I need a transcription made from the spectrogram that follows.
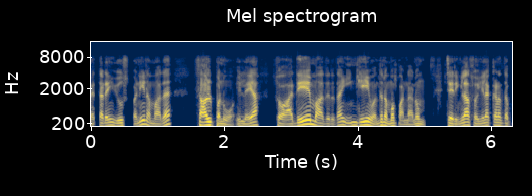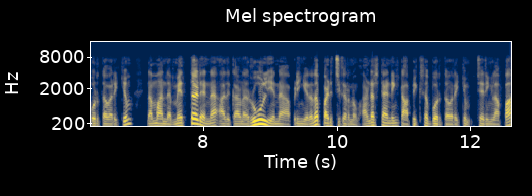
மெத்தடையும் யூஸ் பண்ணி நம்ம அதை சால்வ் பண்ணுவோம் இல்லையா? ஸோ அதே மாதிரி தான் இங்கேயும் வந்து நம்ம பண்ணணும். சரிங்களா? ஸோ இலக்கணத்தை பொறுத்த வரைக்கும் நம்ம அந்த மெத்தட் என்ன அதுக்கான ரூல் என்ன அப்படிங்கிறத படிச்சுக்கிறணும். அண்டர்ஸ்டாண்டிங் டாபிக்ஸை பொறுத்த வரைக்கும். சரிங்களாப்பா?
